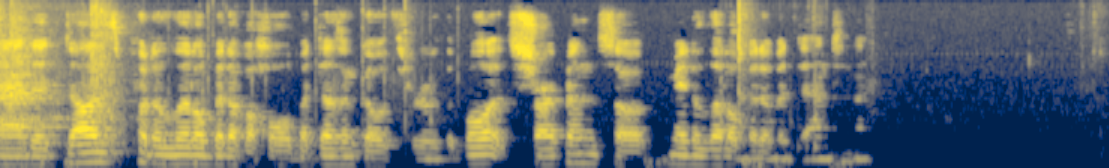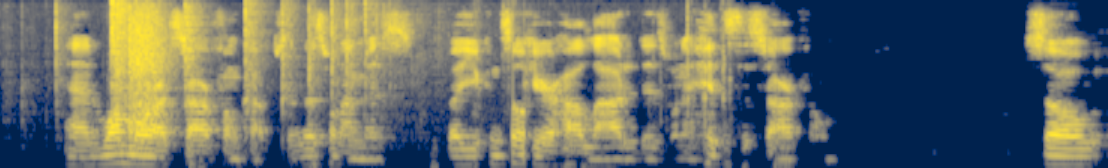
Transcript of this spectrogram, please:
And it does put a little bit of a hole, but doesn't go through. The bullet's sharpened, so it made a little bit of a dent in it. And one more at styrofoam cups, and this one I miss. But you can still hear how loud it is when it hits the styrofoam. So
